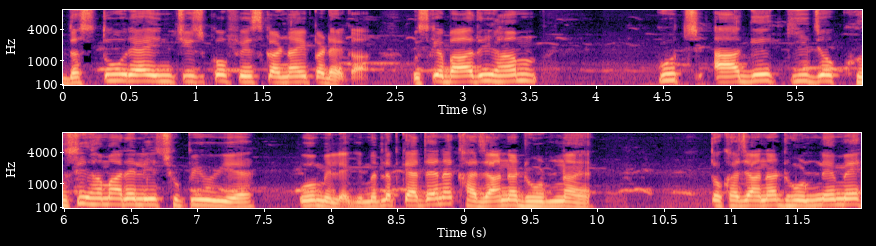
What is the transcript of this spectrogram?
दस्तूर है, इन चीज़ को फेस करना ही पड़ेगा। उसके बाद ही हम कुछ आगे की जो खुशी हमारे लिए छुपी हुई है, वो मिलेगी। मतलब कहते हैं ना, खजाना ढूंढना है। तो खजाना ढूँढने में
